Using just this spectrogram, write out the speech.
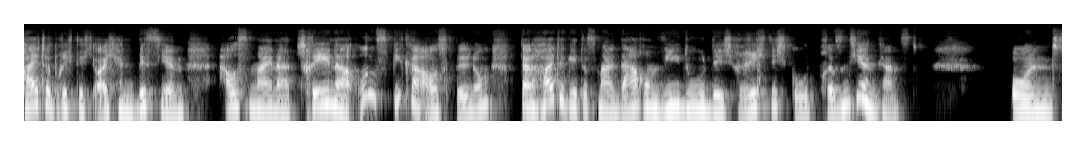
heute berichte ich euch ein bisschen aus meiner Trainer- und Speaker-Ausbildung. Denn heute geht es mal darum, wie du dich richtig gut präsentieren kannst. Und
